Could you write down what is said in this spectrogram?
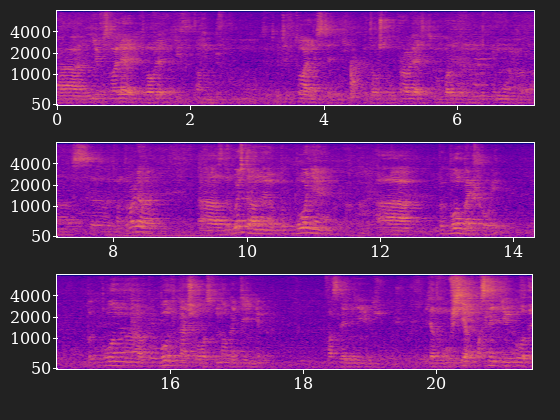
а, не позволяет добавлять каких-то там интеллектуальности для того, чтобы управлять этим оборудованием напрямую а, с контроллера. С другой стороны, в а, backbone большой, backbone, в backbone вкачивалось много денег последние, я думаю, у всех последние годы,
